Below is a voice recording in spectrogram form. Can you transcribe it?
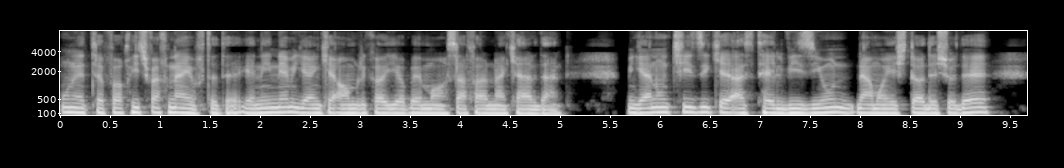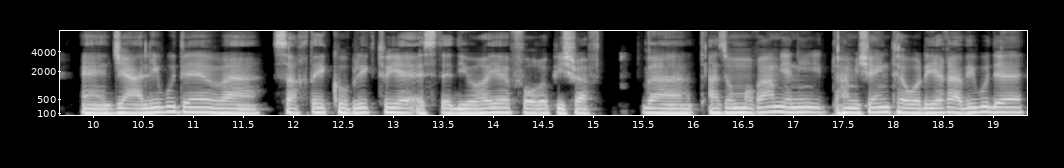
اون اتفاق هیچ وقت نیفتاده. یعنی نمیگن که آمریکایی به ماه سفر نکردن. میگن اون چیزی که از تلویزیون نمایش داده شده جعلی بوده و ساخته کوبریک توی استدیوهای فوق پیشرفت. و از اون موقع هم یعنی همیشه این تئوری قوی بوده.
